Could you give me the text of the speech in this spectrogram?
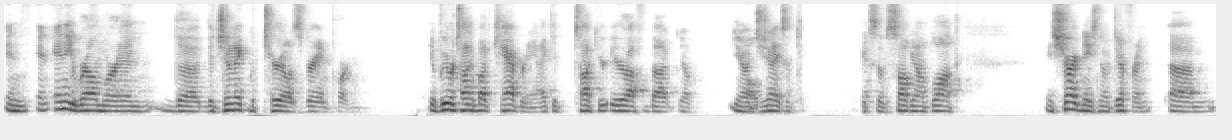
in in any realm we're in, the the genetic material is very important. If we were talking about Cabernet, I could talk your ear off about you know you know genetics of genetics of Sauvignon Blanc, and Chardonnay is no different. Um,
